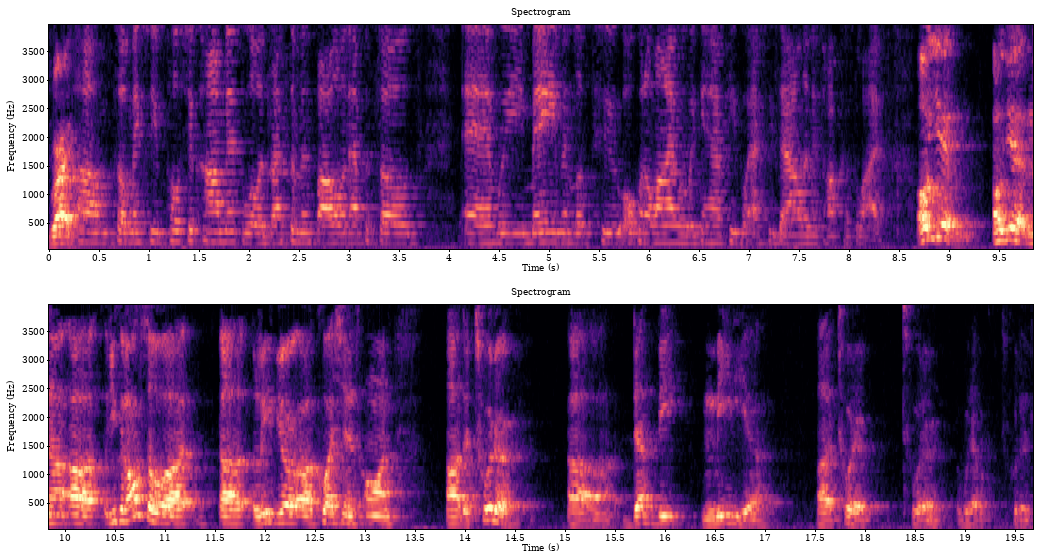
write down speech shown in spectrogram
Right. Um, so make sure you post your comments. We'll address them in following episodes. And we may even look to open a line where we can have people actually dial in and talk to us live. Oh yeah. Oh yeah. Now uh, you can also uh, uh, leave your uh, questions on uh, the Twitter uh, Deafbeat Media uh, Twitter Twitter. We have a Twitter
